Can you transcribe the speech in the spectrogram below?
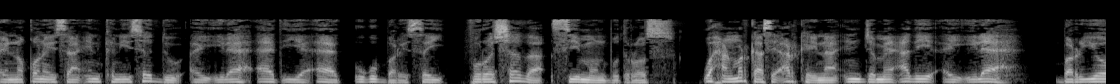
ay noqonaysaa in kiniisaddu ay ilaah aad iyo aad ugu barisay furashada simon butros. Waxaan markaasi arkaynaa in jameecadii ay ilaah baryo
